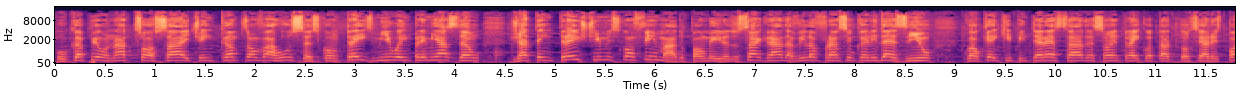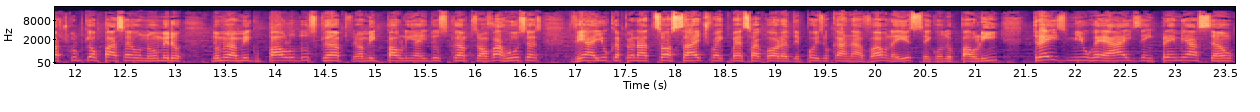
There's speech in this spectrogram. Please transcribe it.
o campeonato Society em Campos Nova Russas, com 3 mil em premiação. Já tem três times confirmados: Palmeiras do Sagrado, a Vila França e o Canidezinho. Qualquer equipe interessada é só entrar em contato com o Ceará Esporte Clube, que eu passo aí o número do meu amigo Paulo dos Campos, meu amigo Paulinho aí dos Campos Nova. Vem aí o campeonato Society, vai começar agora depois do carnaval, não é isso? Segundo o Paulinho, 3 mil reais em premiação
